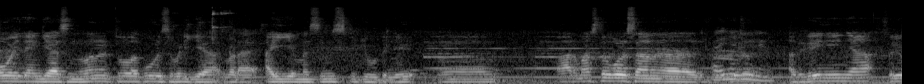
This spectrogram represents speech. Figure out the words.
ഓയിൽ ആൻഡ് ഗ്യാസ് എന്ന് പറഞ്ഞിട്ടുള്ള കോഴ്സ് പഠിക്കുക ഇവിടെ ഐ എം എസ് ഇൻസ്റ്റിറ്റ്യൂട്ടിൽ ആറ് മാസത്തെ കോഴ്സാണ് അത് കഴിഞ്ഞ് കഴിഞ്ഞാൽ ഒരു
